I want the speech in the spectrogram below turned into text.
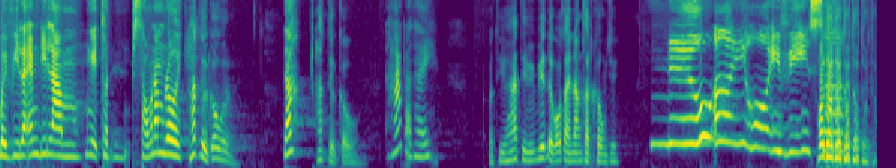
Bởi vì là em đi làm nghệ thuật 6 năm rồi. Hát thử câu rồi. Đó, Hát thử câu. hát à thầy? Ờ, thì hát thì mới biết được có tài năng thật không chứ. Nếu ai hỏi vì sao thôi thôi thôi thôi thôi. thôi.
